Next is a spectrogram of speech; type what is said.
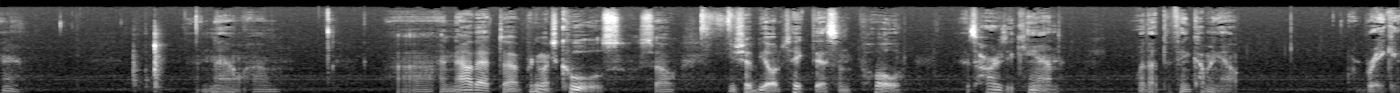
There. And now, um, uh, and now that uh, pretty much cools. So you should be able to take this and pull as hard as you can without the thing coming out breaking.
